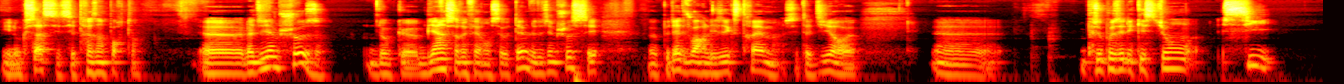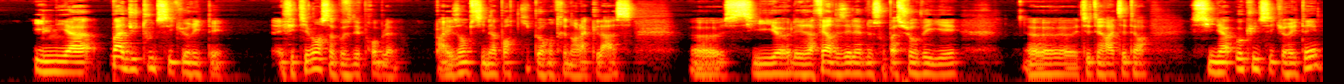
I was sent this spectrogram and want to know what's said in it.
Et donc ça, c'est très important. Euh, la deuxième chose, donc euh, bien se référencer au thème, la deuxième chose, c'est euh, peut-être voir les extrêmes, c'est-à-dire se poser des questions si il n'y a pas du tout de sécurité. Effectivement, ça pose des problèmes. Par exemple, si n'importe qui peut rentrer dans la classe, si les affaires des élèves ne sont pas surveillées, etc., etc. S'il n'y a aucune sécurité,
